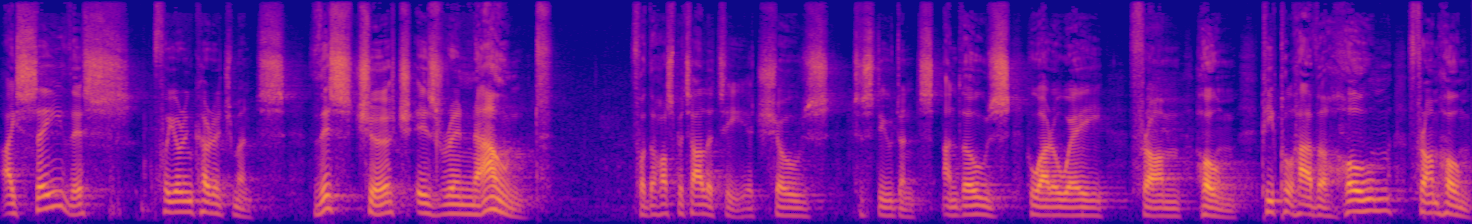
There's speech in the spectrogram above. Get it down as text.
I say this for your encouragements. This church is renowned for the hospitality it shows to students and those who are away from home. People have a home from home.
